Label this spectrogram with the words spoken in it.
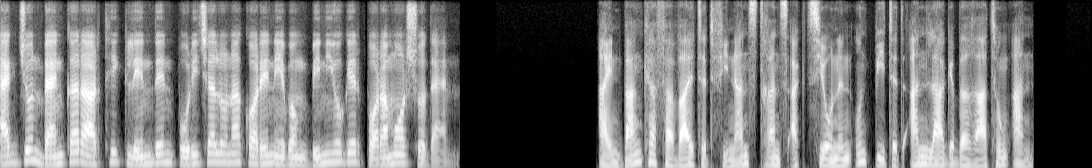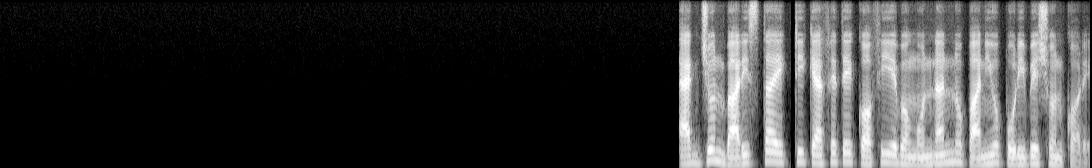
একজন ব্যাংকার আর্থিক লেনদেন পরিচালনা করেন এবং বিনিয়োগের পরামর্শ দেন Ein Banker verwaltet Finanztransaktionen und bietet Anlageberatung an. একজন বারিস্তা একটি ক্যাফেতে কফি এবং অন্যান্য পানীয় পরিবেশন করে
